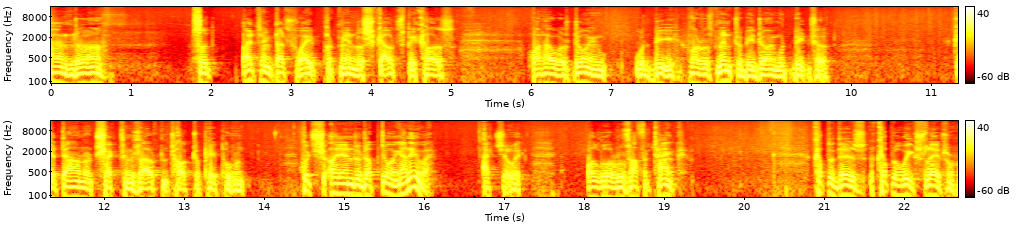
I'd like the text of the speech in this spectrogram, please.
and uh, so I think that's why it put me in the Scouts because what I was doing would be, what I was meant to be doing would be to get down and check things out and talk to people, and, which I ended up doing anyway, actually, although it was off a tank. A couple of days, a couple of weeks later,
